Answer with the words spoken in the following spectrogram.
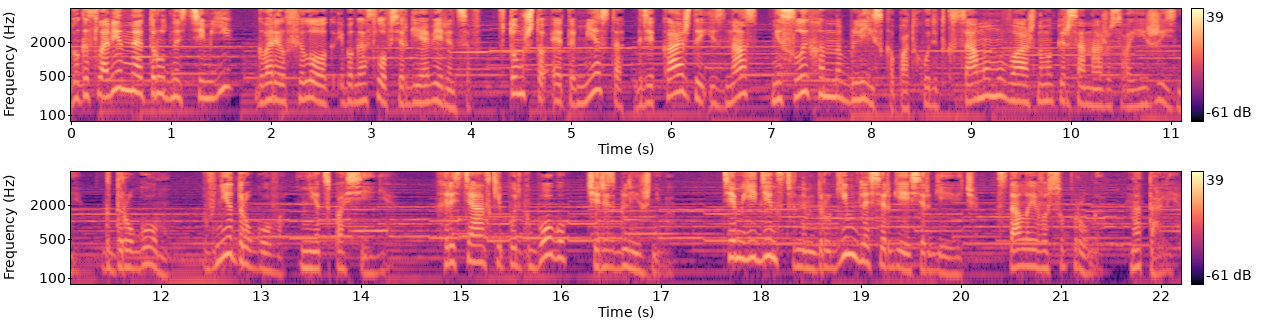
Благословенная трудность семьи, говорил филолог и богослов Сергей Аверинцев, в том, что это место, где каждый из нас неслыханно близко подходит к самому важному персонажу своей жизни, к другому. Вне другого нет спасения. Христианский путь к Богу через ближнего. Тем единственным другим для Сергея Сергеевича стала его супруга Наталья.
